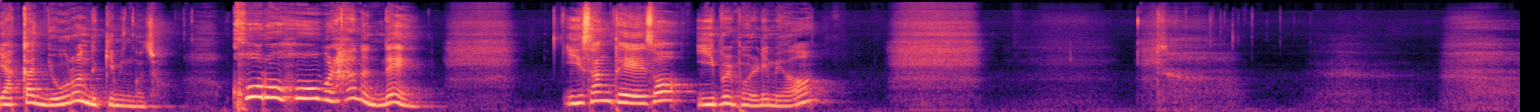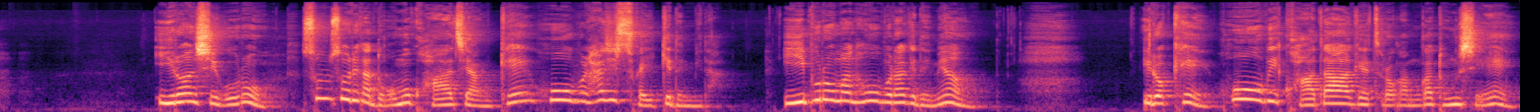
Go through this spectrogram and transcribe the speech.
약간 요런 느낌인 거죠. 코로 호흡을 하는데 이 상태에서 입을 벌리면 이런 식으로 숨소리가 너무 과하지 않게 호흡을 하실 수가 있게 됩니다. 입으로만 호흡을 하게 되면 이렇게 호흡이 과다하게 들어감과 동시에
